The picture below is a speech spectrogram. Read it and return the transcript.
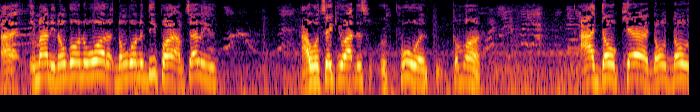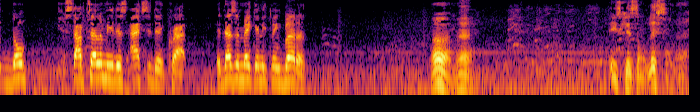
Alright, Imani, don't go in the water. Don't go in the deep part. I'm telling you. I will take you out this pool and come on. I don't care. Don't don't don't stop telling me this accident crap. It doesn't make anything better. Oh man. These kids don't listen, man.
